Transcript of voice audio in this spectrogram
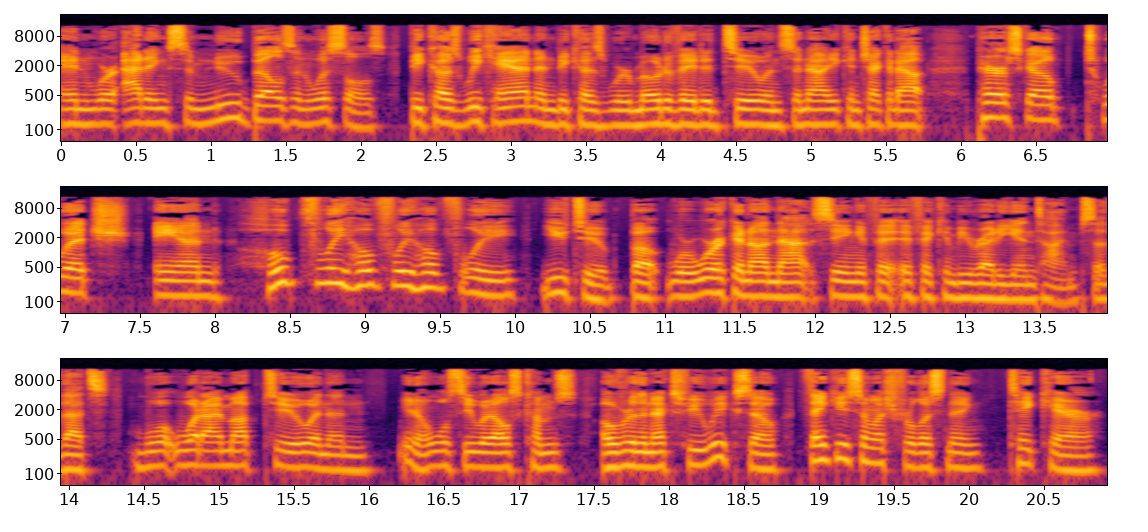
And we're adding some new bells and whistles because we can and because we're motivated to. And so now you can check it out Periscope, Twitch, and hopefully, hopefully, hopefully YouTube. But we're working on that, seeing if it if it can be ready in time. So that's what what I'm up to, and then you know we'll see what else comes over the next few weeks. So thank you so much for listening. Take care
